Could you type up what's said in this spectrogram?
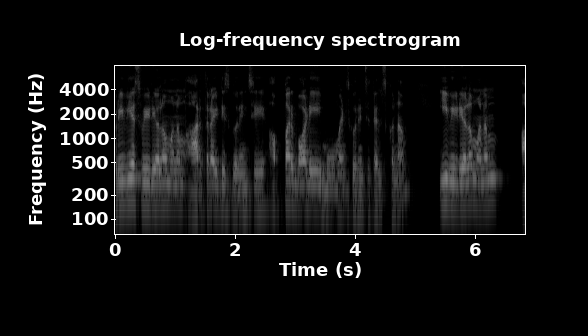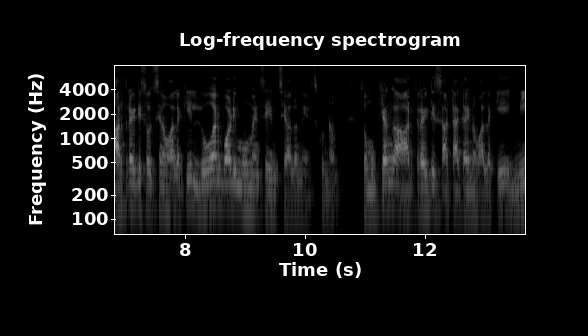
ప్రీవియస్ వీడియోలో మనం ఆర్థరైటిస్ గురించి అప్పర్ బాడీ మూమెంట్స్ గురించి తెలుసుకున్నాం. ఈ వీడియోలో మనం ఆర్థరైటిస్ వచ్చిన వాళ్ళకి లోవర్ బాడీ మూమెంట్స్ ఏం చేయాలో నేర్చుకుందాం. సో ముఖ్యంగా ఆర్థరైటిస్ అటాక్ అయిన వాళ్ళకి నీ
